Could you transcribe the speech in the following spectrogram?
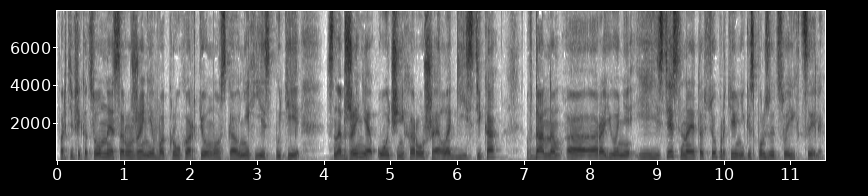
фортификационные сооружения вокруг Артемовска, у них есть пути снабжения, очень хорошая логистика в данном районе, и, естественно, это все противник использует в своих целях.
